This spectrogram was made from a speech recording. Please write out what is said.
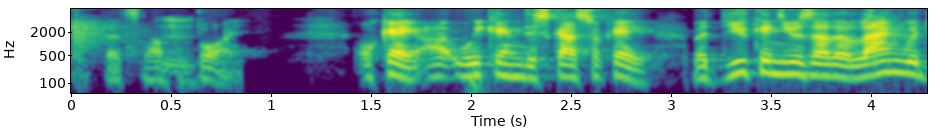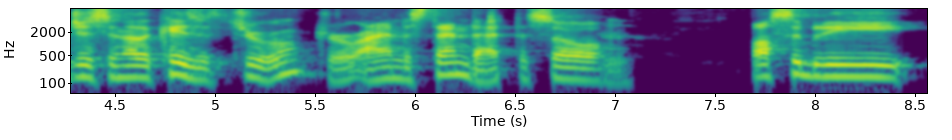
That- That's not the Mm. point. Okay, uh, we can discuss. Okay, but you can use other languages in other cases. True, true. I understand that. So Mm. possibly,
